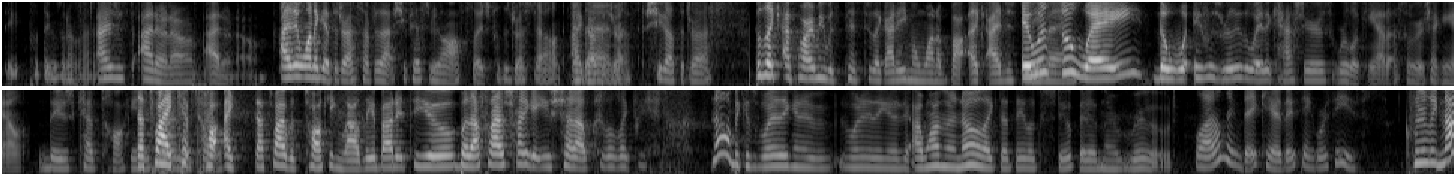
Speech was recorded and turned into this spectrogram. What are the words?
they put things in our bag. I, just, I don't know. I don't know. I didn't want to get the dress after that. She pissed me off, so I just put the dress down. I got the dress. She got the dress. But like, a part of me was pissed too. Like I didn't even want to buy. Like I just. It was even- the way the w- it was really the way the cashiers were looking at us when we were checking out. They just kept talking. That's why I each other and kept. talking. I. That's why I was talking loudly about it to you. But that's why I was trying to get you shut up because I was like, please. No, because what are they gonna? What are they gonna do? I want them to know like that they look stupid and they're rude. Well, I don't think they care. They think we're thieves. Clearly not.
